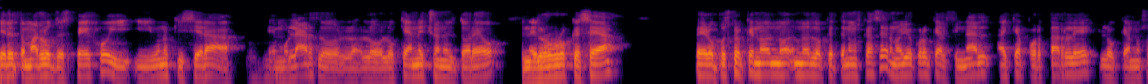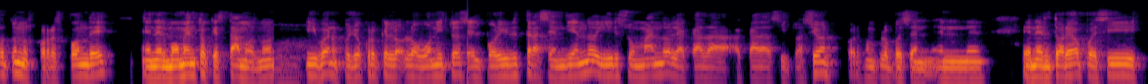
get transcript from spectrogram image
quiere tomarlos de espejo y, y uno quisiera emular lo, lo, lo, que han hecho en el toreo, en el rubro que sea, pero pues creo que no, no, no, es lo que tenemos que hacer, ¿no? Yo creo que al final hay que aportarle lo que a nosotros nos corresponde en el momento que estamos, ¿no? Y bueno, pues yo creo que lo, lo bonito es el por ir trascendiendo e ir sumándole a cada, a cada situación. Por ejemplo, pues en, en, en el toreo, pues sí,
